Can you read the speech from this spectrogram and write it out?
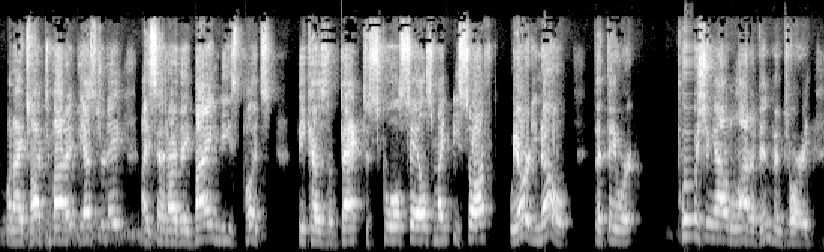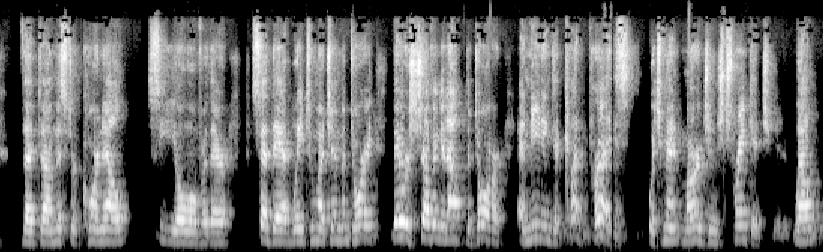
When I talked about it yesterday, I said, Are they buying these puts because of back to school sales might be soft? We already know that they were pushing out a lot of inventory that uh, Mr. Cornell, CEO over there, said they had way too much inventory. They were shoving it out the door and needing to cut price, which meant margin shrinkage. Well,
